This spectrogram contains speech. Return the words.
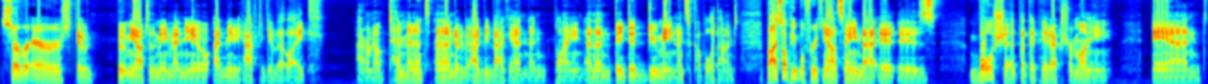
server errors, it would boot me out to the main menu. I'd maybe have to give it like I don't know, 10 minutes, and then I'd be back in and playing. And then they did do maintenance a couple of times. But I saw people freaking out saying that it is bullshit that they paid extra money and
